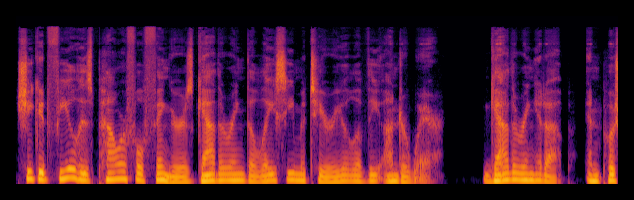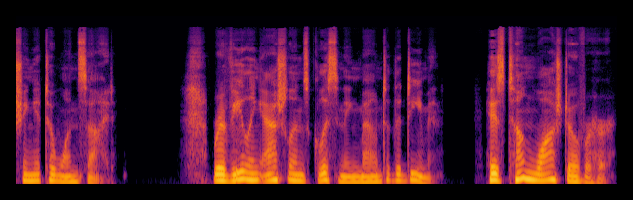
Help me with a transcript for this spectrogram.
She could feel his powerful fingers gathering the lacy material of the underwear, gathering it up and pushing it to one side, revealing Ashlyn's glistening mound to the demon. His tongue washed over her,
